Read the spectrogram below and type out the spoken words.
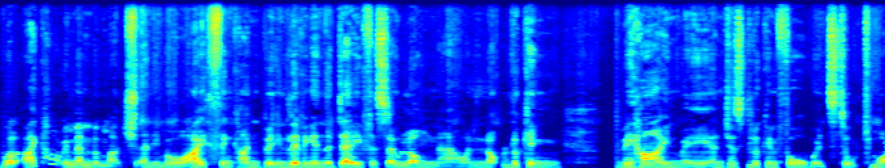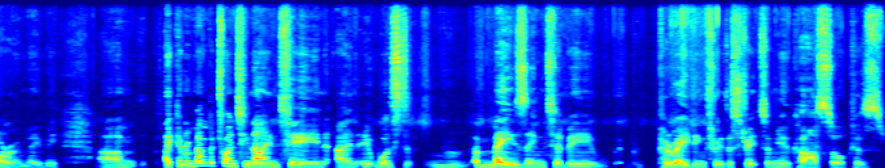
well, I can't remember much anymore. I think I've been living in the day for so long now and not looking behind me and just looking forwards till tomorrow, maybe. Um, I can remember 2019, and it was amazing to be parading through the streets of Newcastle because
